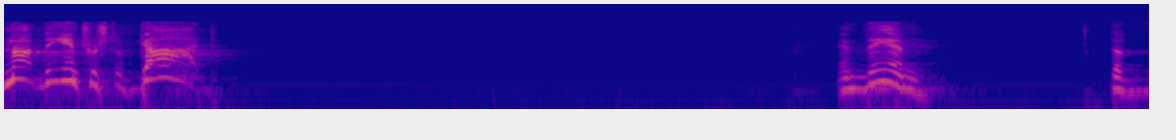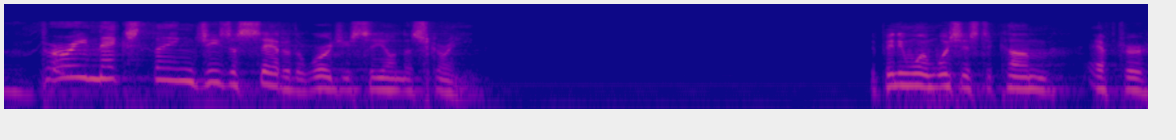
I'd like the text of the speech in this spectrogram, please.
not the interest of God. And then the very next thing Jesus said are the words you see on the screen. If anyone wishes to come after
